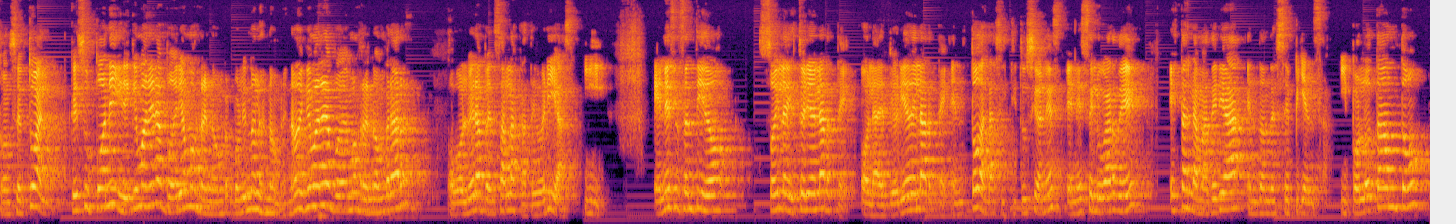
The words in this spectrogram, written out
conceptual, ¿qué supone y de qué manera podríamos renombrar, volviendo a los nombres, ¿no? ¿De qué manera podemos renombrar o volver a pensar las categorías? Y en ese sentido, soy la de historia del arte o la de teoría del arte en todas las instituciones, en ese lugar de, esta es la materia en donde se piensa. Y por lo tanto,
